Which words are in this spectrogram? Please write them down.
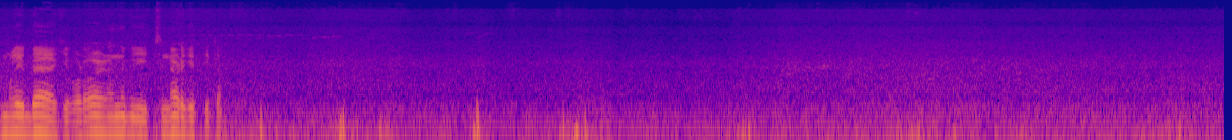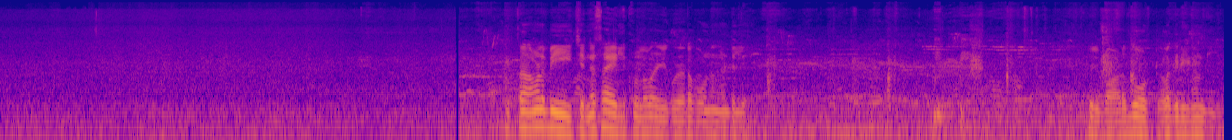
നമ്മൾ ഈ ബാക്കിൽ കൂടെ വഴന്ന് ബീച്ചിന്റെ അവിടേക്ക് എത്തിയിട്ടാണ് ഇപ്പൊ നമ്മൾ ബീച്ചിന്റെ സൈഡിലേക്കുള്ള വഴി കൂടെ പോകണം കണ്ടില്ലേ? ഒരുപാട് ബോട്ടുകളൊക്കെ ഇരിക്കുന്നുണ്ടല്ലേ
